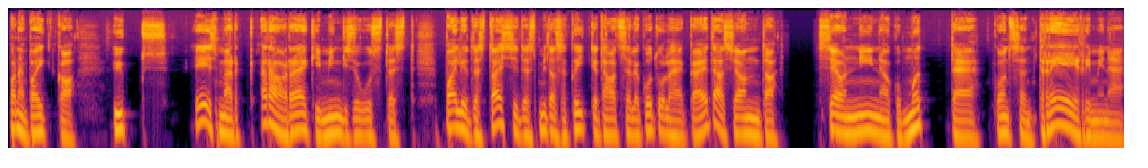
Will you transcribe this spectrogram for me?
pane paika üks eesmärk, ära räägi mingisugustest paljudest asjadest, mida sa kõike tahad selle kodulehega edasi anda. see on nii nagu mõte mõtte kontsentreerimine,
